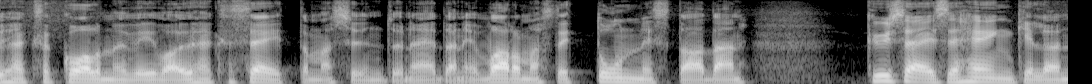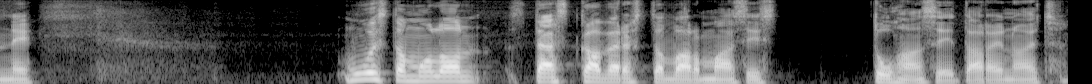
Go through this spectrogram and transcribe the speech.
93-97 syntyneitä, niin varmasti tunnistaa tämän kyseisen henkilön, niin muista mulla on tästä kaverista varmaan siis tuhansia tarinoita.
